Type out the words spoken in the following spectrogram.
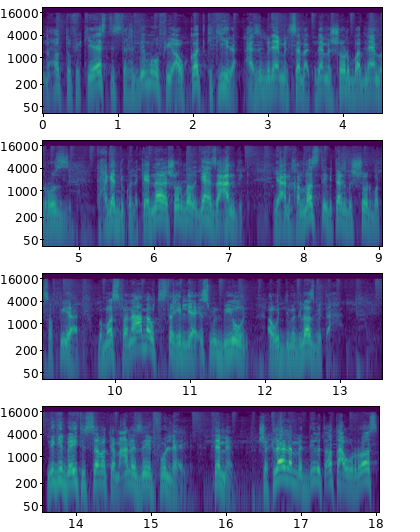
نحطه في أكياس تستخدمه في أوقات كتيرة. عايزين بنعمل سمك بنعمل شوربة بنعمل رز الحاجات دي كلها. كأنها شوربة جاهزة عندك. يعني خلصتي بتاخد الشوربة تصفيها بمصفى ناعمة وتستغليها. اسمه ال bouillon أو ال demi-glace بتاعها. نيجي لبقية السمكة معانا زي الفل أهي. تمام. شكلها لما الديل اتقطع والراس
